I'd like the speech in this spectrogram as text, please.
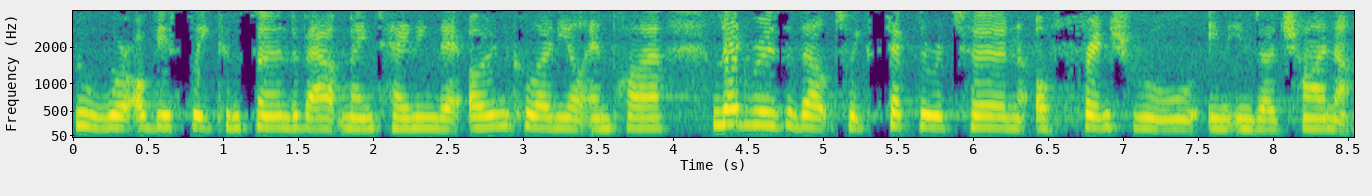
who were obviously concerned about maintaining their own colonial empire, led Roosevelt to accept the return of French rule in Indochina.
